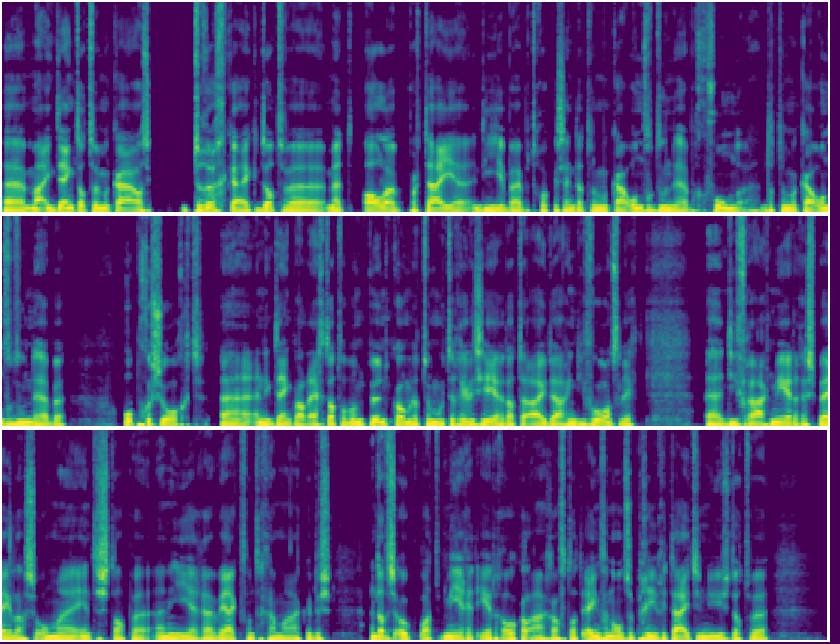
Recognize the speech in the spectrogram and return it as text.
Uh, maar ik denk dat we elkaar, als ik terugkijk, dat we met alle partijen die hierbij betrokken zijn, dat we elkaar onvoldoende hebben gevonden. Dat we elkaar onvoldoende hebben opgezocht. Uh, en ik denk wel echt dat we op een punt komen dat we moeten realiseren dat de uitdaging die voor ons ligt, uh, die vraagt meerdere spelers om uh, in te stappen en hier werk van te gaan maken. Dus, en dat is ook wat Merit eerder ook al aangaf, dat een van onze prioriteiten nu is dat we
